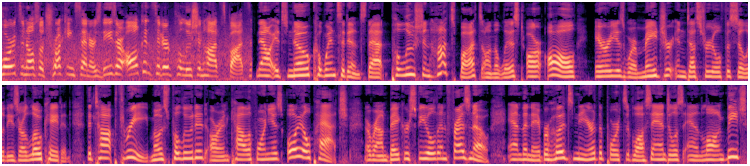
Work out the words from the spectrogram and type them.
ports, and also trucking centers. These are all considered pollution hotspots. Now, it's no coincidence that pollution hotspots on the list are all areas where major industrial facilities are located. The top three most polluted are in California's oil patch around Bakersfield and Fresno, and the neighborhoods near the ports of Los Angeles and Long Beach,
